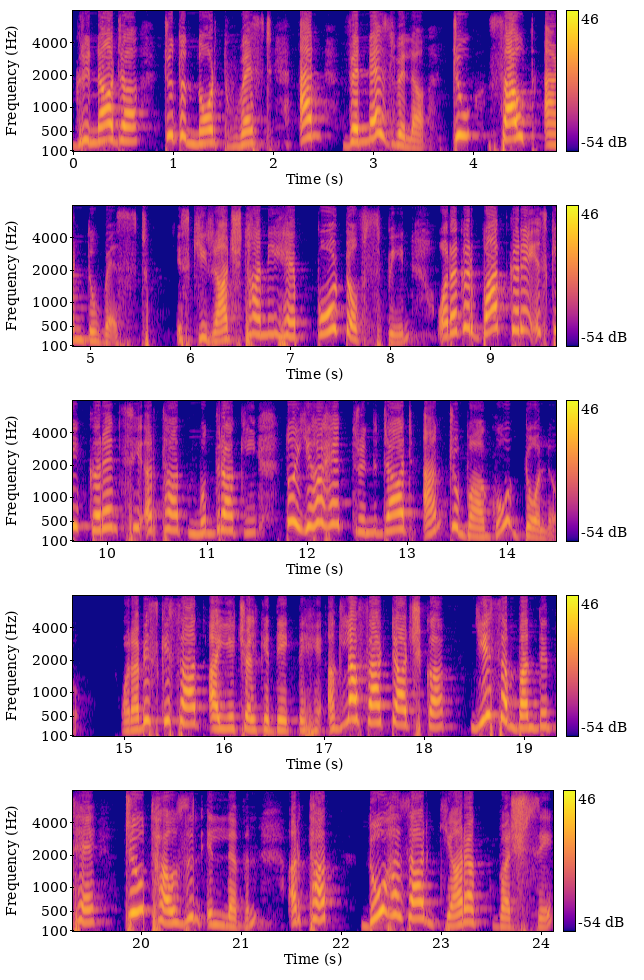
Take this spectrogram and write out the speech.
Grenada to the northwest and Venezuela to south and the west. इसकी राजधानी है पोर्ट ऑफ़ स्पेन और अगर बात करें इसकी करेंसी अर्थात मुद्रा की तो यह है त्रिनिडाड एंड टोबागो डॉलर और अब इसके साथ आइए चल के देखते हैं अगला फैक्ट आज का ये संबंधित है 2011 अर्थात 2011 वर्ष से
